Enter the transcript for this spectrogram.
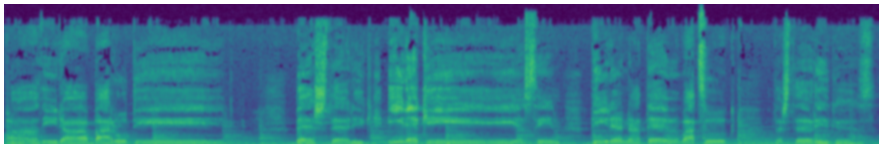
Badira barrutik besterik ireki. Ezin diren ate batzuk besterik ez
